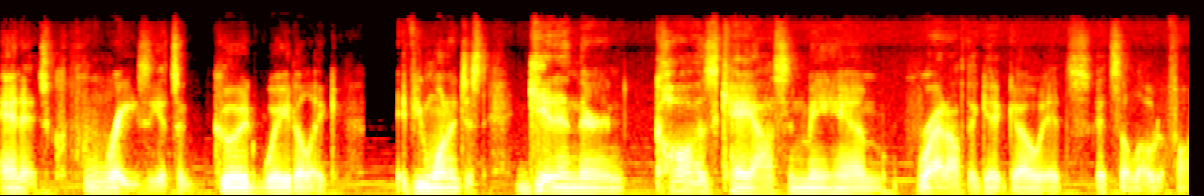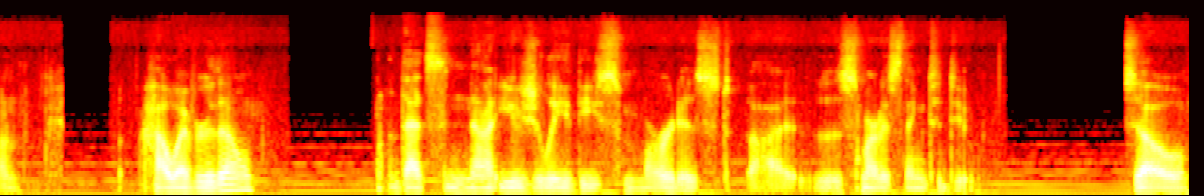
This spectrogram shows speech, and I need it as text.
and it's crazy. It's a good way to like, if you want to just get in there and cause chaos and mayhem right off the get go. It's it's a load of fun. However, though, that's not usually the smartest uh, the smartest thing to do. So,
